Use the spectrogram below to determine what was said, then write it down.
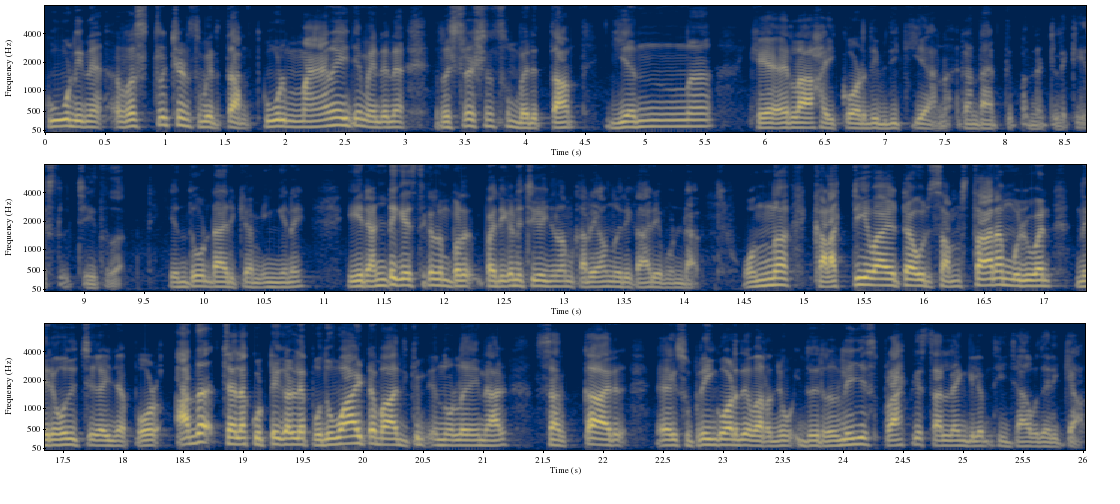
സ്കൂളിന് റെസ്ട്രിക്ഷൻസ് വരുത്താം. സ്കൂൾ മാനേജ്മെന്റിന് റെസ്ട്രിക്ഷൻസും വരുത്താം എന്ന് കേരള ഹൈക്കോടതി വിധിക്കുകയാണ് രണ്ടായിരത്തി പതിനെട്ടിലെ കേസിൽ ചെയ്തത്. എന്തുകൊണ്ടായിരിക്കാം ഇങ്ങനെ? ഈ രണ്ട് കേസുകളും പരിഗണിച്ച് കഴിഞ്ഞാൽ നമുക്കറിയാവുന്ന ഒരു കാര്യമുണ്ട്. ഒന്ന് കളക്റ്റീവായിട്ട് ഒരു സംസ്ഥാനം മുഴുവൻ നിരോധിച്ചു കഴിഞ്ഞപ്പോൾ അത് ചില കുട്ടികളെ പൊതുവായിട്ട് ബാധിക്കും എന്നുള്ളതിനാൽ സർക്കാർ സുപ്രീം കോടതി പറഞ്ഞു ഇത് റിലീജിയസ് പ്രാക്ടീസ് അല്ലെങ്കിലും ഹിജാബ് ധരിക്കാം.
